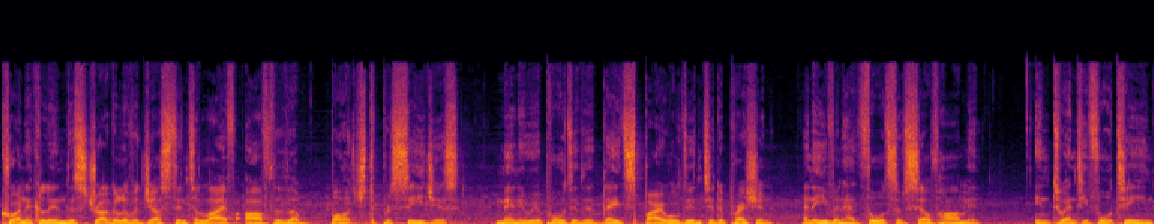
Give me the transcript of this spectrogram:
chronicling the struggle of adjusting to life after the botched procedures Many reported that they'd spiraled into depression and even had thoughts of self-harming. In 2014,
